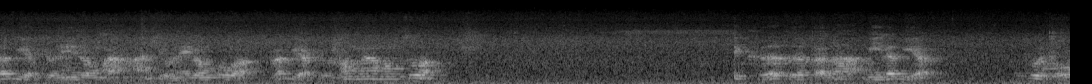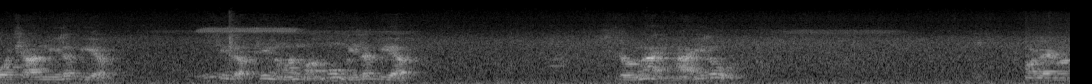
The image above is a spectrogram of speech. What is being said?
ระเบียบอยู่ในโรงอาหารอยู่ในโรงครัวระเบียบอยู่ห้องน้ำห้องส้วมที่เขือเขือกระลามีระเบียบผู้โทชานมีระเบียบ ที่หลับที่นอนหมอมุ้งมีระเบียบ ดูง่ายหายลูกอะไรมัน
